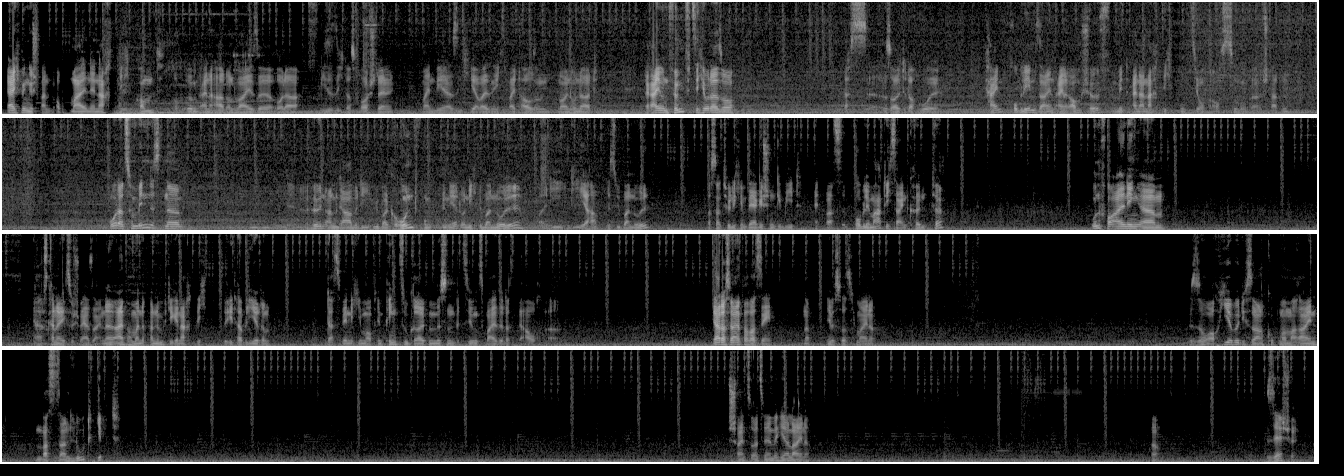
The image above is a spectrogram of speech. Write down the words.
Ja, ich bin gespannt, ob mal eine Nachtlicht kommt, auf irgendeine Art und Weise oder wie sie sich das vorstellen. Ich meine, wir sind hier, weiß ich nicht, 2953 oder so. Das äh, sollte doch wohl kein Problem sein, ein Raumschiff mit einer Nachtsichtfunktion auszustatten. Oder zumindest eine Höhenangabe, die über Grund funktioniert und nicht über Null, weil die, die ihr habt, ist über Null. Was natürlich im bergischen Gebiet etwas problematisch sein könnte. Und vor allen Dingen, ähm, ja, das kann ja nicht so schwer sein, ne? Einfach mal eine vernünftige Nachtsicht zu etablieren. Dass wir nicht immer auf den Ping zugreifen müssen, beziehungsweise, dass wir auch, äh, ja, dass wir einfach was sehen. Ne? Ihr wisst, was ich meine. So, auch hier würde ich sagen, gucken wir mal rein, was es an Loot gibt. Scheint so, als wären wir hier alleine. Ja. Sehr schön.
